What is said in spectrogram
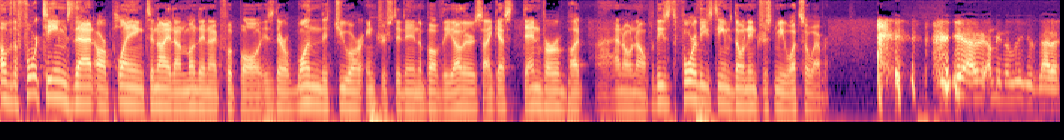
of the four teams that are playing tonight on Monday Night Football, is there one that you are interested in above the others? I guess Denver, but I don't know. These four of these teams don't interest me whatsoever. yeah, I mean the league has got to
